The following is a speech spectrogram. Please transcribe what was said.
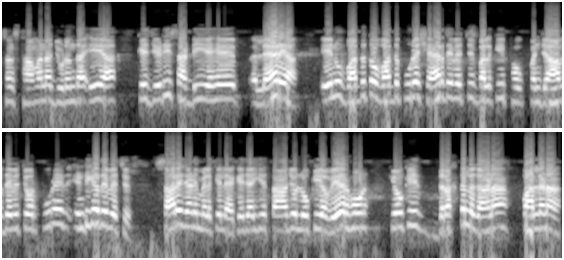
ਸੰਸਥਾਵਾਂ ਨਾਲ ਜੁੜਨ ਦਾ ਇਹ ਆ ਕਿ ਜਿਹੜੀ ਸਾਡੀ ਇਹ ਲਹਿਰ ਆ, ਇਹਨੂੰ ਵੱਧ ਤੋਂ ਵੱਧ ਪੂਰੇ ਸ਼ਹਿਰ ਦੇ ਵਿੱਚ, ਬਲਕਿ ਫ- ਪੰਜਾਬ ਦੇ ਵਿੱਚ ਔਰ ਪੂਰੇ ਇੰਡੀਆ ਦੇ ਵਿੱਚ ਸਾਰੇ ਜਣੇ ਮਿਲ ਕੇ ਲੈ ਕੇ ਜਾਈਏ ਤਾਂ ਜੋ ਲੋਕੀ ਅਵੇਅਰ ਹੋਣ, ਕਿਉਂਕਿ ਦਰਖਤ ਲਗਾਉਣਾ, ਪਾਲਣਾ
